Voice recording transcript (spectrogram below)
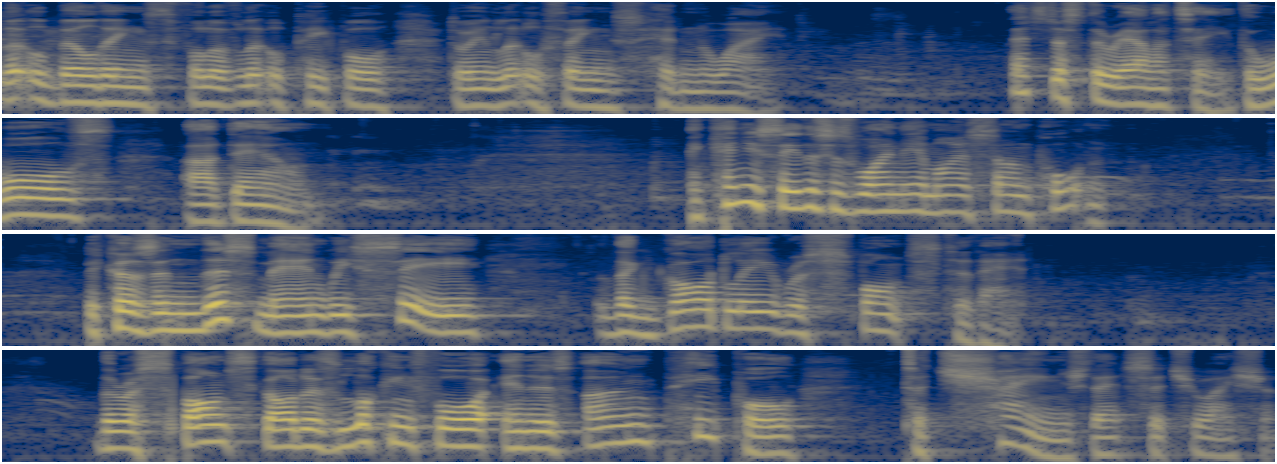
little buildings full of little people doing little things hidden away. That's just the reality. The walls are down. And can you see this is why Nehemiah is so important? Because in this man, we see the godly response to that. The response God is looking for in his own people to change that situation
